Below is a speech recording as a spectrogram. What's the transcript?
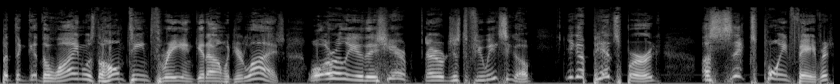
but the the line was the home team three, and get on with your lives. Well, earlier this year, or just a few weeks ago, you got Pittsburgh. A six point favorite.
